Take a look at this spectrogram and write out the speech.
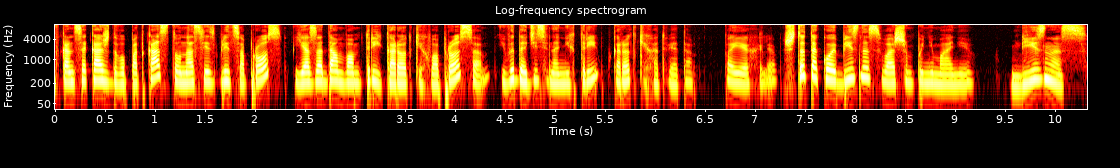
в конце каждого подкаста у нас есть блиц-опрос. Я задам вам три коротких вопроса, и вы дадите на них три коротких ответа. Поехали. Что такое бизнес в вашем понимании? Бизнес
